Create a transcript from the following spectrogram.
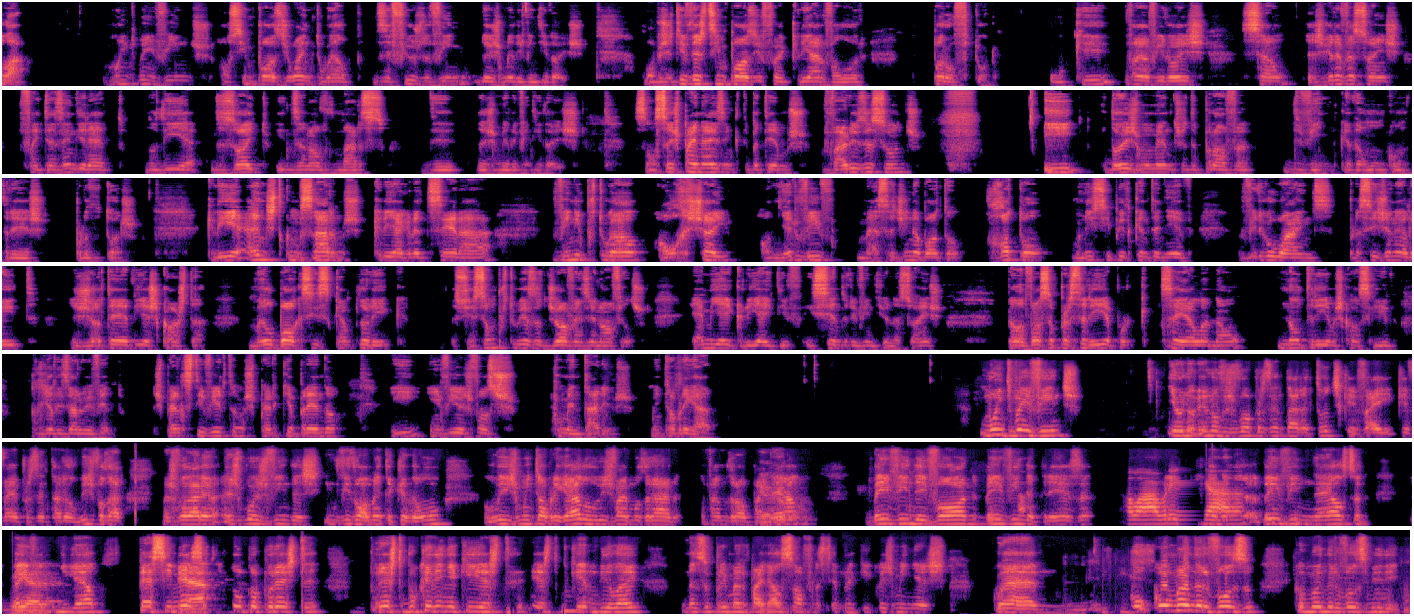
Olá, muito bem-vindos ao simpósio Wine to Help Desafios do Vinho 2022. O objetivo deste simpósio foi criar valor para o futuro. O que vai ouvir hoje são as gravações feitas em direto no dia 18 e 19 de março de 2022. São seis painéis em que debatemos vários assuntos e dois momentos de prova de vinho, cada um com três produtores. Queria, antes de começarmos, queria agradecer à Vini Portugal, ao Recheio, ao Dinheiro Vivo, Message in a Bottle, Roton, Município de Cantanhede, Virgo Wines, Precision Elite, J.E. Dias Costa, Mailboxes Campo de Associação Portuguesa de Jovens Enófilos, MEA Creative e 121 Nações, pela vossa parceria, porque sem ela não, não teríamos conseguido realizar o evento. Espero que se divirtam, espero que aprendam e enviem os vossos comentários. Muito obrigado. Muito bem-vindos. Eu não, eu não vos vou apresentar a todos, quem vai, quem vai apresentar é o Luís, vou dar, mas vou dar as boas-vindas individualmente a cada um. Luís, muito obrigado. O Luís vai moderar, vai moderar o painel. Bem-vinda, Ivone, bem-vinda, Teresa. Olá, obrigada. Bem-vindo, Nelson. Bem-vindo, Miguel. Peço imensa desculpa por este, por este bocadinho aqui, este, este pequeno delay, mas o primeiro painel sofre sempre aqui com as minhas. Com, a, com, com o meu nervoso, com o meu nervoso miudinho.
